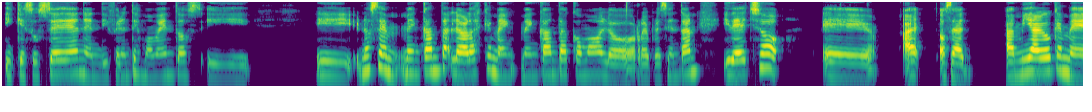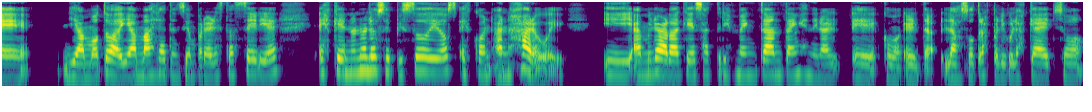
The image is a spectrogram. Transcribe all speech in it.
y que suceden en diferentes momentos y, y no sé, me encanta, la verdad es que me, encanta cómo lo representan y de hecho, eh, o sea, a mí algo que me llamó todavía más la atención para ver esta serie es que en uno de los episodios es con Anne Hathaway y a mí la verdad que esa actriz me encanta en general, eh, como las otras películas que ha hecho.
